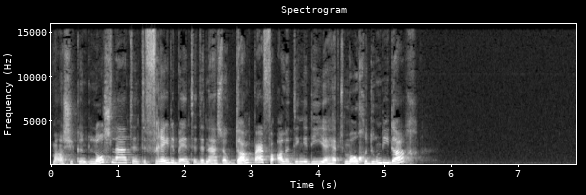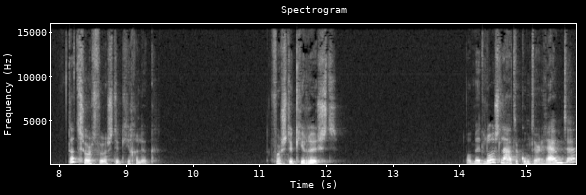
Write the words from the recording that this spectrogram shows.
Maar als je kunt loslaten en tevreden bent en daarnaast ook dankbaar voor alle dingen die je hebt mogen doen die dag, dat zorgt voor een stukje geluk. Voor een stukje rust. Want met loslaten komt er ruimte,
